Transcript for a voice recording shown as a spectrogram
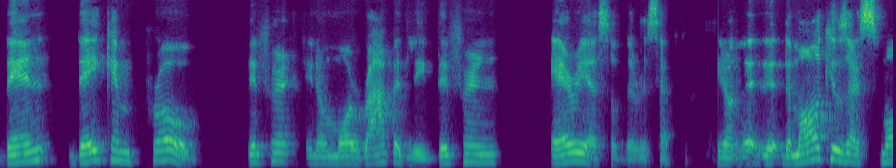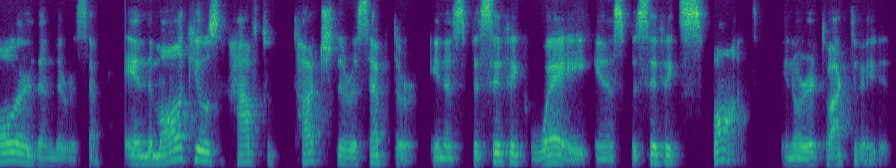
then they can probe different, you know, more rapidly different areas of the receptor. You know, the, the, molecules are smaller than the receptor, and the molecules have to touch the receptor in a specific way, in a specific spot, in order to activate it.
